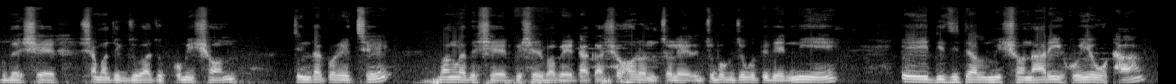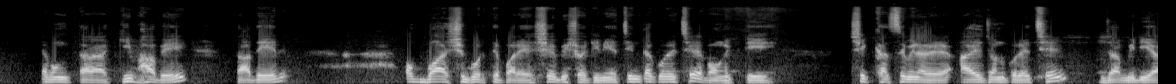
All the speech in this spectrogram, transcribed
প্রদেশের সামাজিক যোগাযোগ কমিশন চিন্তা করেছে, বাংলাদেশের বিশেষভাবে ঢাকা শহর অঞ্চলের যুবক যুবতীদের নিয়ে এই ডিজিটাল মিশনারি হয়ে ওঠা এবং তারা কীভাবে তাদের অভ্যাস গড়তে পারে সে বিষয়টি নিয়ে চিন্তা করেছে এবং একটি শিক্ষা সেমিনারের আয়োজন করেছে, যা মিডিয়া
